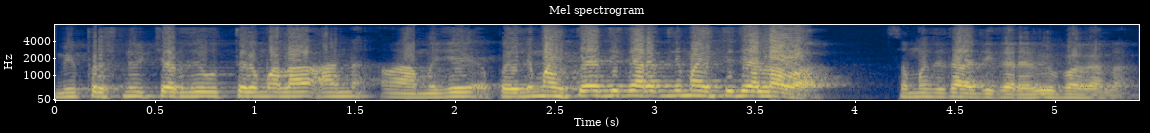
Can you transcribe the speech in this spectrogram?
मी प्रश्न विचारतो उत्तर मला अन- म्हणजे पहिले माहिती अधिकारातली माहिती द्यायला हवा संबंधित अधिकारी विभागाला.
